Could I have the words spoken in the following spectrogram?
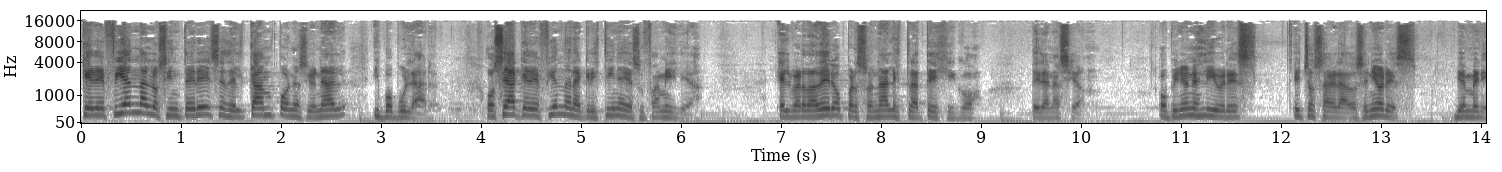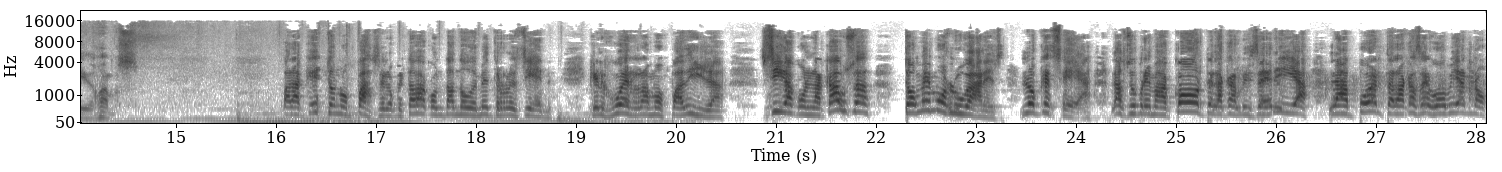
que defiendan los intereses del campo nacional y popular. O sea, que defiendan a Cristina y a su familia. El verdadero personal estratégico de la nación. Opiniones libres, hechos sagrados. Señores, bienvenidos, vamos. Para que esto no pase, lo que estaba contando Demetrio recién, que el juez Ramos Padilla siga con la causa, tomemos lugares, lo que sea, la Suprema Corte, la carnicería, la puerta, la Casa de Gobierno,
